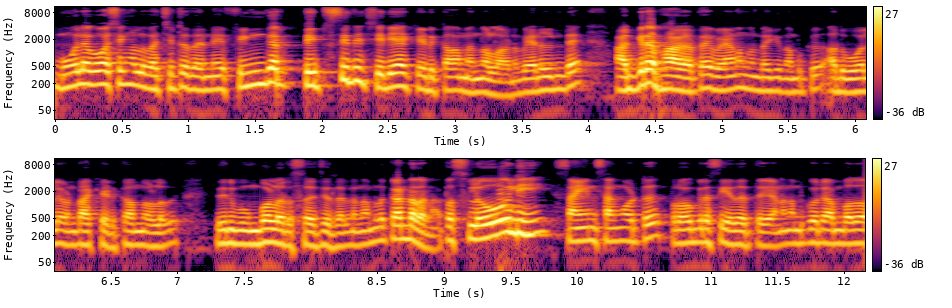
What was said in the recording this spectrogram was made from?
മൂലകോശങ്ങൾ വെച്ചിട്ട് തന്നെ ഫിംഗർ ടിപ്സിന് ശരിയാക്കി എടുക്കാം എന്നുള്ളതാണ്. വിരലിന്റെ അഗ്രഭാഗത്തെ വേണമെന്നുണ്ടെങ്കിൽ നമുക്ക് അതുപോലെ ഉണ്ടാക്കിയെടുക്കാം എന്നുള്ളത് ഇതിന് മുമ്പുള്ള റിസർച്ചിൽ തന്നെ നമ്മൾ കണ്ടതാണ്. അപ്പോൾ സ്ലോലി സയൻസ് അങ്ങോട്ട് പ്രോഗ്രസ് ചെയ്തെത്തുകയാണ്. നമുക്കൊരു അമ്പതോ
